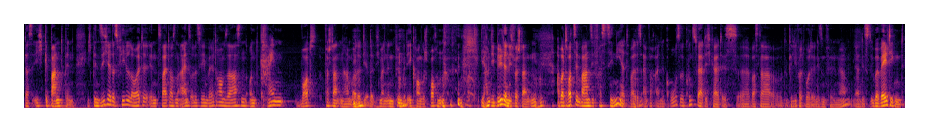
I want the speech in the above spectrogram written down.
dass ich gebannt bin. Ich bin sicher, dass viele Leute in 2001 Odyssee im Weltraum saßen und kein Wort verstanden haben. Oder mhm. die, ich meine, in dem Film wird eh kaum gesprochen. die haben die Bilder nicht verstanden. Mhm. Aber trotzdem waren sie fasziniert, weil es einfach eine große Kunstfertigkeit ist, äh, was da geliefert wurde in diesem Film. Ja, ja das ist überwältigend.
